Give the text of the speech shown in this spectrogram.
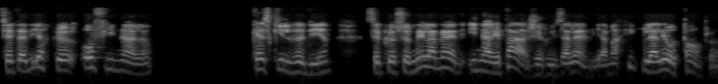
C'est-à-dire qu'au final, Qu'est-ce qu'il veut dire? C'est que ce Mélamède, il n'allait pas à Jérusalem, il a marqué qu'il allait au temple.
